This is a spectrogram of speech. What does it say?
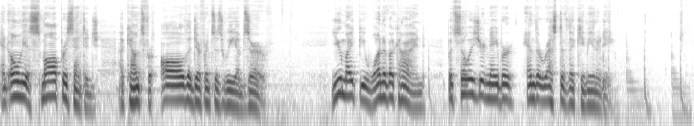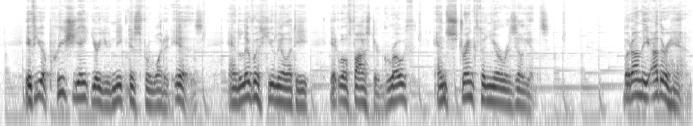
and only a small percentage accounts for all the differences we observe. You might be one of a kind, but so is your neighbor and the rest of the community. If you appreciate your uniqueness for what it is and live with humility, it will foster growth and strengthen your resilience. But on the other hand,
